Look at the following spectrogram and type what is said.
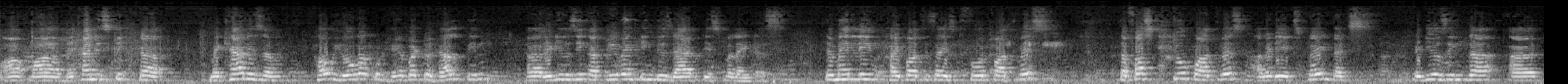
uh, uh, mechanistic uh, mechanism how yoga could able to help in uh, reducing or preventing this diabetes mellitus. They mainly hypothesized four pathways. The first two pathways already explained that's reducing the uh,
